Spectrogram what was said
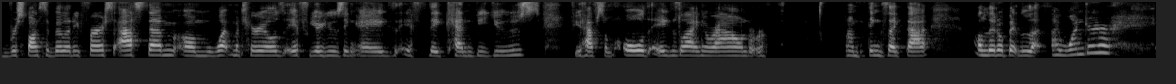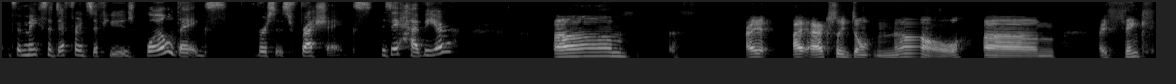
responsibility first, ask them um, what materials, if you're using eggs, if they can be used, if you have some old eggs lying around or um, things like that. A little bit, I wonder if it makes a difference if you use boiled eggs versus fresh eggs. Is it heavier? Um, I I actually don't know. Um, I think,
